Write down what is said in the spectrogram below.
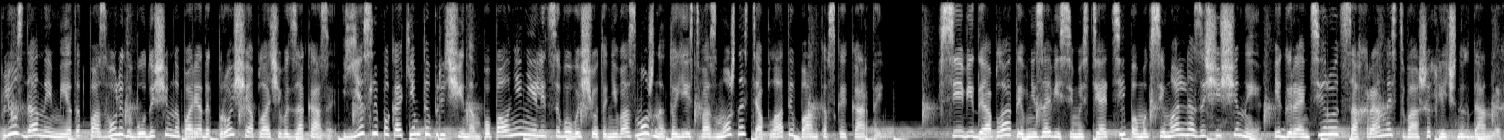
Плюс данный метод позволит в будущем на порядок проще оплачивать заказы. Если по каким-то причинам пополнение лицевого счета невозможно, то есть возможность оплаты банковской картой. Все виды оплаты вне зависимости от типа максимально защищены и гарантируют сохранность ваших личных данных.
